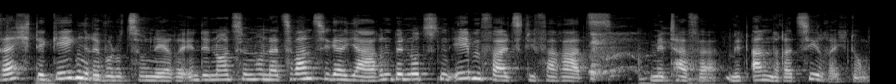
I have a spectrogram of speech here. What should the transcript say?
Rechte Gegenrevolutionäre in den 1920er Jahren benutzten ebenfalls die Verratsmetapher mit anderer Zielrichtung,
